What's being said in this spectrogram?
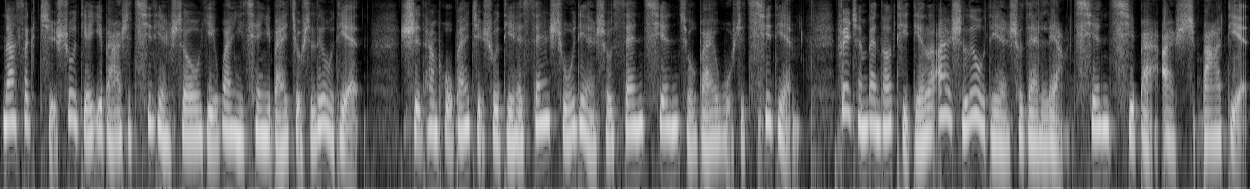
纳斯达克指数跌一百二十七点，收一万一千一百九十六点；史坦普五百指数跌三十五点，收三千九百五十七点；费城半导体跌了二十六点，收在两千七百二十八点。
